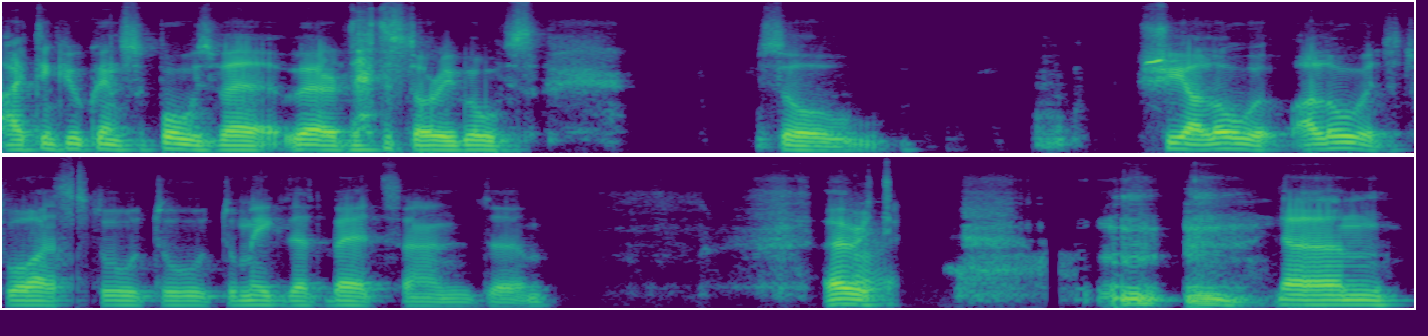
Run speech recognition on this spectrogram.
I think you can suppose where, where that story goes. So she allowed allowed to us to to to make that bet and um, everything. um,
